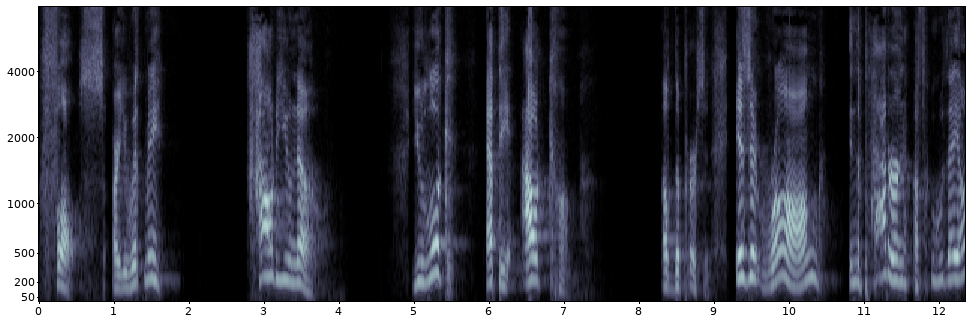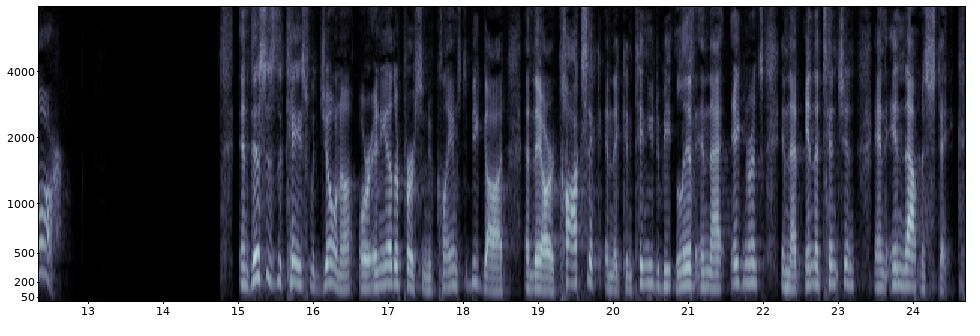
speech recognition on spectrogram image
false? Are you with me? How do you know? You look at the outcome of the person. Is it wrong in the pattern of who they are? And this is the case with Jonah or any other person who claims to be God, and they are toxic and they continue to be, live in that ignorance, in that inattention, and in that mistake.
